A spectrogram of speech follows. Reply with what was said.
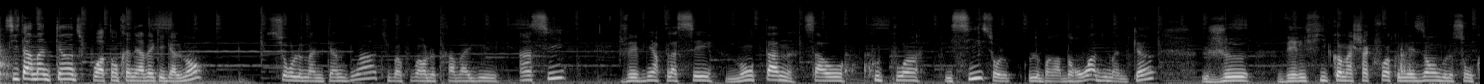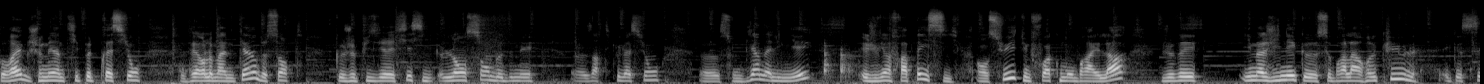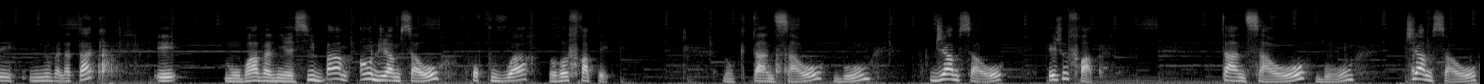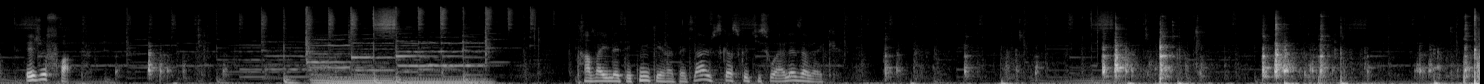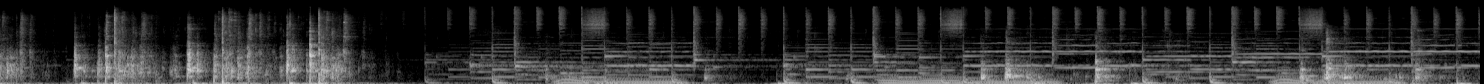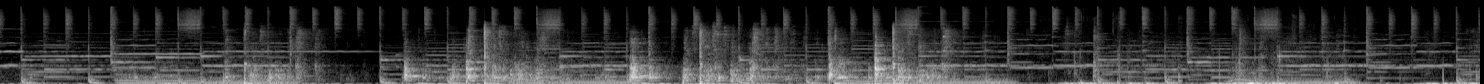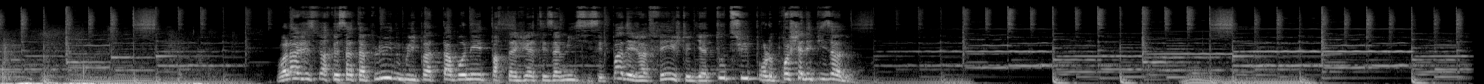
Si tu as un mannequin, tu pourras t'entraîner avec également. Sur le mannequin de bois, tu vas pouvoir le travailler ainsi. Je vais venir placer mon Tan Sao coup de poing ici sur le, le bras droit du mannequin. Je vérifie comme à chaque fois que mes angles sont corrects. Je mets un petit peu de pression vers le mannequin de sorte que je puisse vérifier si l'ensemble de mes articulations euh, sont bien alignées. Et je viens frapper ici. Ensuite, une fois que mon bras est là, je vais imaginer que ce bras-là recule et que c'est une nouvelle attaque. Et mon bras va venir ici, bam, en jam sao pour pouvoir refrapper. Donc tan sao, boum, jam sao et je frappe. Tan sao, boum, jam sao et je frappe. Travaille la technique et répète-la jusqu'à ce que tu sois à l'aise avec. Voilà, j'espère que ça t'a plu. N'oublie pas de t'abonner et de partager à tes amis si c'est pas déjà fait. Et je te dis à tout de suite pour le prochain épisode.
